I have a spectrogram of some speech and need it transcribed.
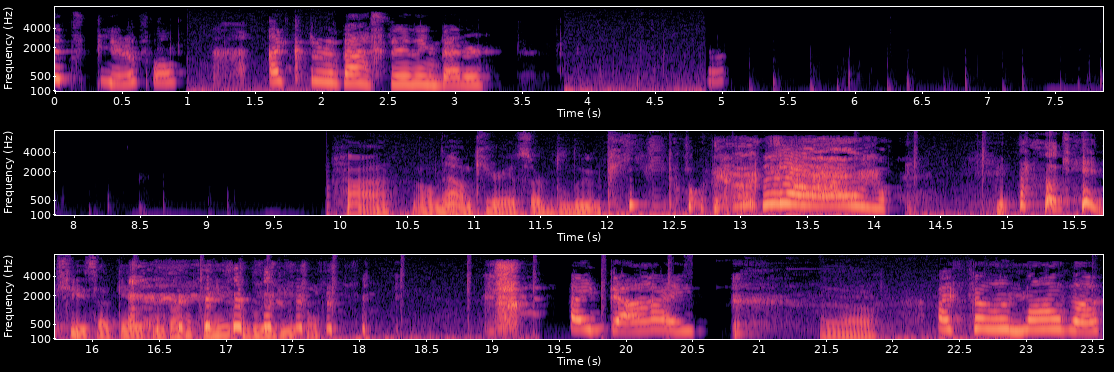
It's beautiful. I couldn't have asked anything better. Huh. Well, now I'm curious. Are blue people? No! okay, jeez. Okay, you don't have to hate the blue people. I died. Oh. I fell in lava.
